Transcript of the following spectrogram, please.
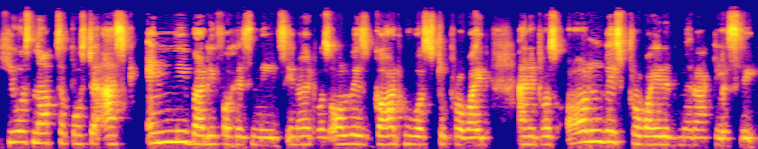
he was not supposed to ask anybody for his needs. You know, it was always God who was to provide, and it was always provided miraculously.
